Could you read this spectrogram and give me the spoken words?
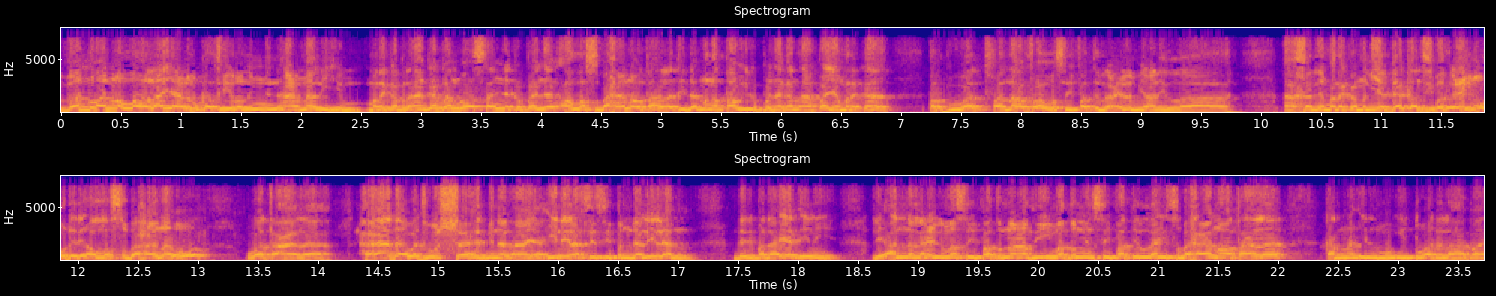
Dhannu anna Allah la ya'lamu katsiran min a'malihim. Mereka beranggapan bahwasanya kebanyakan Allah Subhanahu wa taala tidak mengetahui kebanyakan apa yang mereka perbuat. Fanafa sifatul ilmi 'anillah. Akhirnya mereka meniadakan sifat ilmu dari Allah Subhanahu wa taala. Hada wajhu syahid min al-ayah. Inilah sisi pendalilan daripada ayat ini. Li'anna al-ilma sifatun 'azimatun min sifatillah subhanahu wa ta'ala karena ilmu itu adalah apa?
